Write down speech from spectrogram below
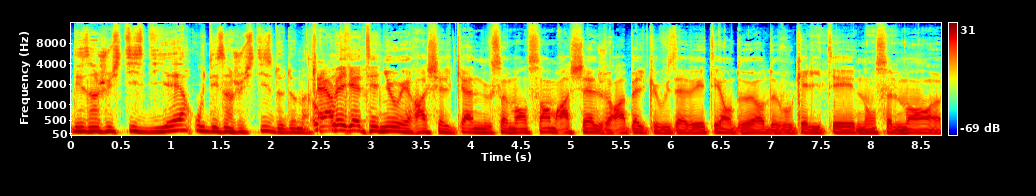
des injustices d'hier ou des injustices de demain. Hervé Gattegno et Rachel Kahn, nous sommes ensemble. Rachel, je rappelle que vous avez été en dehors de vos qualités, non seulement euh,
